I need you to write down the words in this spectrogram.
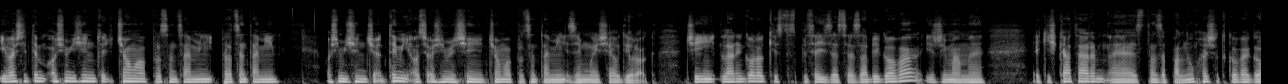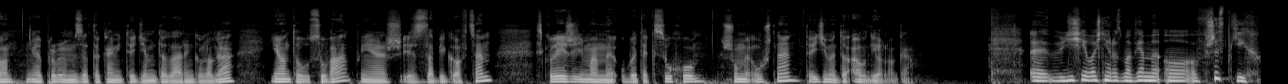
i właśnie tym 80% procentami 80, tymi 80% zajmuje się audiolog. Czyli laryngolog jest to specjalizacja zabiegowa. Jeżeli mamy jakiś katar, e, stan zapalny ucha środkowego, e, problemy z zatokami, to idziemy do laryngologa i on to usuwa, ponieważ jest zabiegowcem. Z kolei jeżeli mamy ubytek słuchu, szumy uszne, to idziemy do audiologa. E, dzisiaj właśnie rozmawiamy o wszystkich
